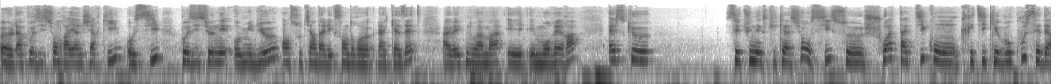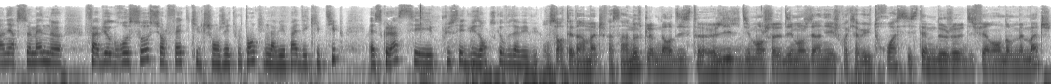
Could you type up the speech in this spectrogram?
la position de Ryan Cherky aussi, positionné au milieu en soutien d'Alexandre Lacazette avec Noama et, et Morera. Est-ce que c'est une explication aussi, ce choix tactique. On critiquait beaucoup ces dernières semaines euh, Fabio Grosso sur le fait qu'il changeait tout le temps, qu'il n'avait pas d'équipe type. Est-ce que là, c'est plus séduisant ce que vous avez vu? On sortait d'un match face à un autre club nordiste, euh, Lille, dimanche, euh, dimanche dernier. Je crois qu'il y avait eu trois systèmes de jeu différents dans le même match.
